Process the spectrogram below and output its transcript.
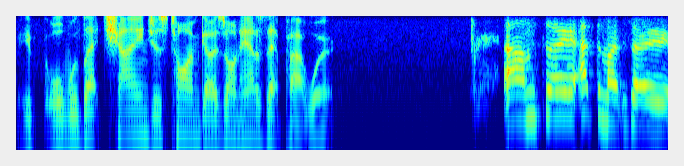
if, or will that change as time goes on? How does that part work? Um, so at the moment, so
